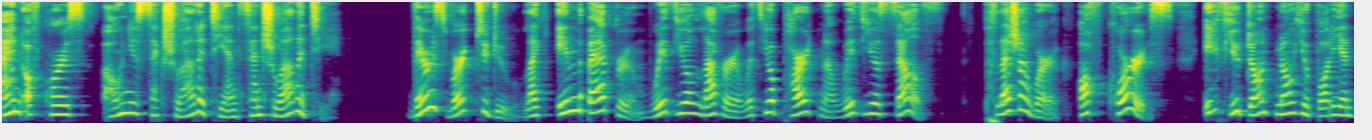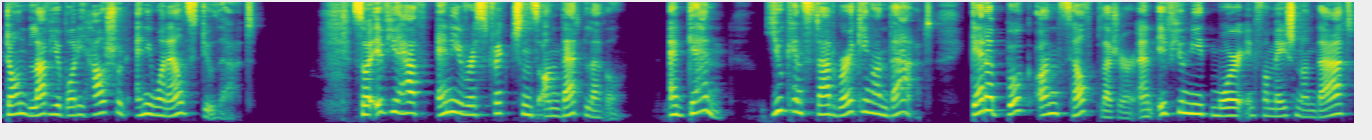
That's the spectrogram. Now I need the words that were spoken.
And of course, own your sexuality and sensuality. There is work to do, like in the bedroom, with your lover, with your partner, with yourself. Pleasure work, of course. If you don't know your body and don't love your body, how should anyone else do that? So if you have any restrictions on that level, again, you can start working on that. Get a book on self pleasure. And if you need more information on that,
